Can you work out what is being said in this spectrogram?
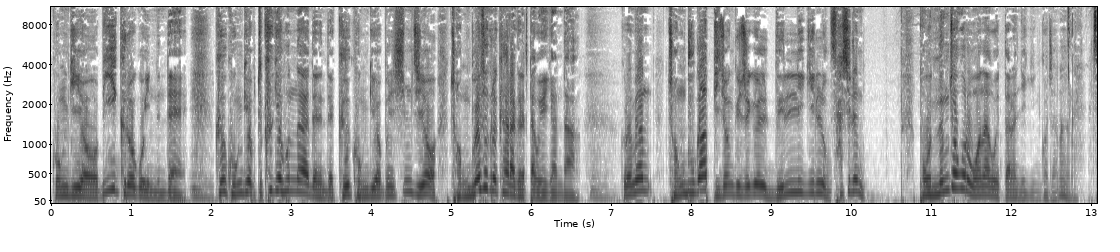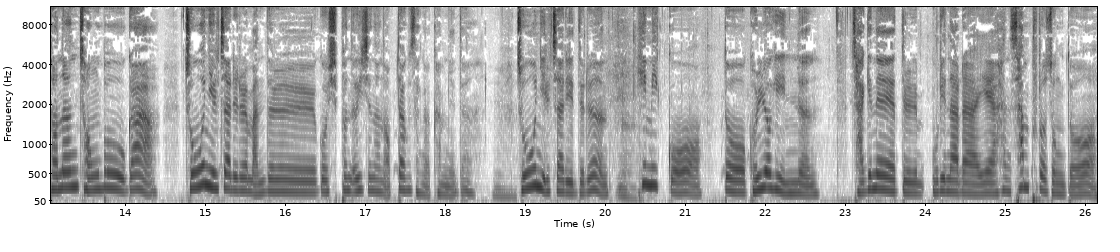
공기업이 그러고 있는데 음. 그 공기업도 크게 혼나야 되는데 그 공기업은 심지어 정부에서 그렇게 하라 그랬다고 얘기한다. 음. 그러면 정부가 비정규직을 늘리기를 사실은 본능적으로 원하고 있다는 얘기인 거잖아요. 저는 정부가 좋은 일자리를 만들고 싶은 의지는 없다고 생각합니다. 음. 좋은 일자리들은 네. 힘 있고 또 권력이 있는 자기네들 우리나라의 한 3% 정도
